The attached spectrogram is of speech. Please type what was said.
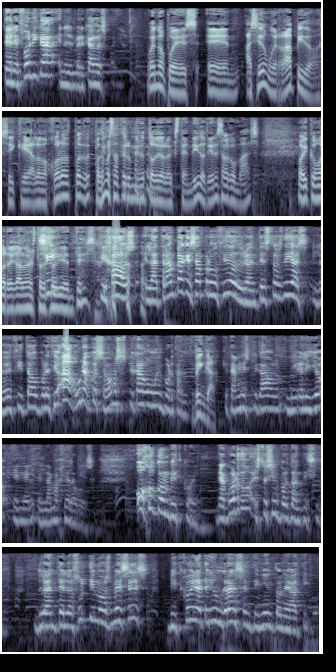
Telefónica en el mercado español. Bueno, pues eh, ha sido muy rápido, así que a lo mejor podemos hacer un minuto de oro extendido. ¿Tienes algo más hoy como regalo a nuestros sí, oyentes? Fijaos, la trampa que se ha producido durante estos días, lo he citado por encima. Ah, una cosa, vamos a explicar algo muy importante. Venga. Que también explicamos Miguel y yo en, en la magia de la bolsa. Ojo con Bitcoin, ¿de acuerdo? Esto es importantísimo. Durante los últimos meses, Bitcoin ha tenido un gran sentimiento negativo.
